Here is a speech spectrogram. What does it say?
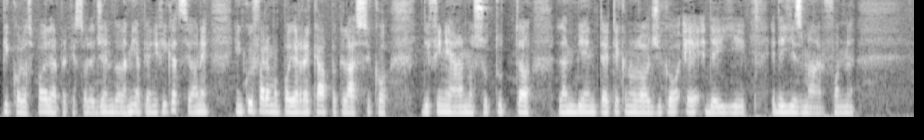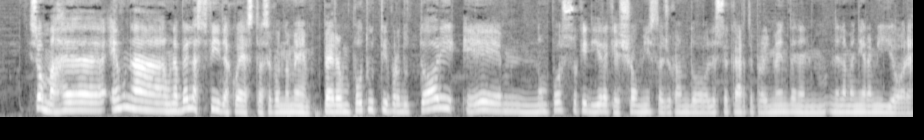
Piccolo spoiler perché sto leggendo la mia pianificazione, in cui faremo poi il recap classico di fine anno su tutto l'ambiente tecnologico e degli, e degli smartphone. Insomma, eh, è una, una, bella sfida questa, secondo me, per un po' tutti i produttori e mh, mm, non posso che dire che Xiaomi sta giocando le sue carte probabilmente nel, nella maniera migliore.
